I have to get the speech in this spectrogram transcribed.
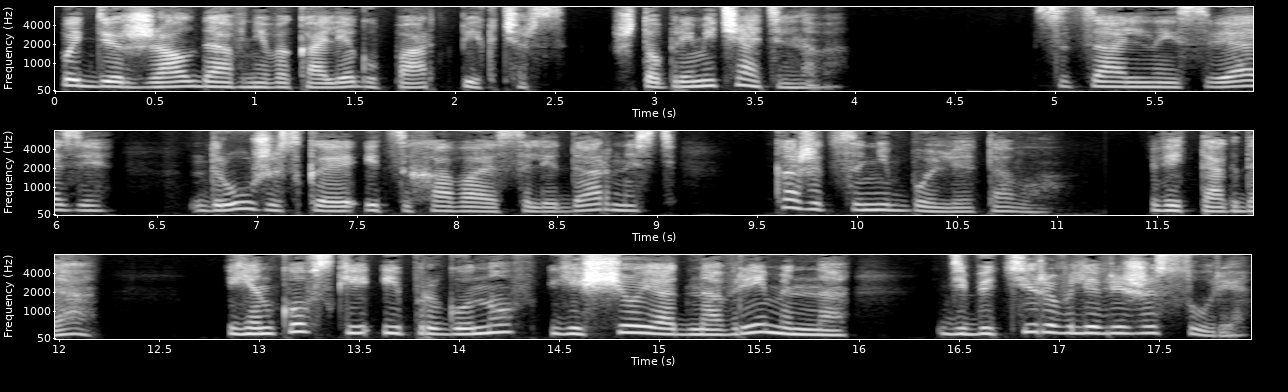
Поддержал давнего коллегу Part Pictures. Что примечательного? Социальные связи, дружеская и цеховая солидарность, кажется, не более того. Ведь тогда Янковский и Прыгунов еще и одновременно дебютировали в режиссуре.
